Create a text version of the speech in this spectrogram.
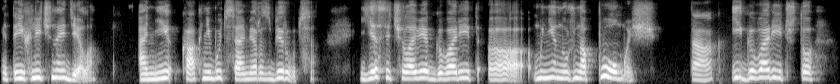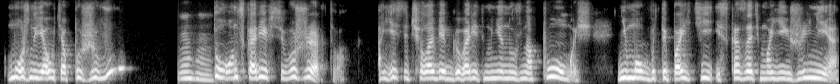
это их личное дело – они как-нибудь сами разберутся. Если человек говорит, э, мне нужна помощь, так. и говорит, что можно я у тебя поживу, угу. то он, скорее всего, жертва. А если человек говорит, мне нужна помощь, не мог бы ты пойти и сказать моей жене,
